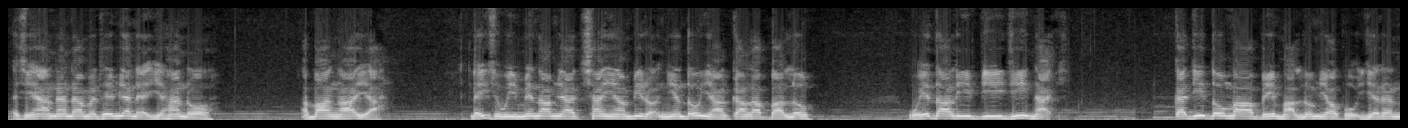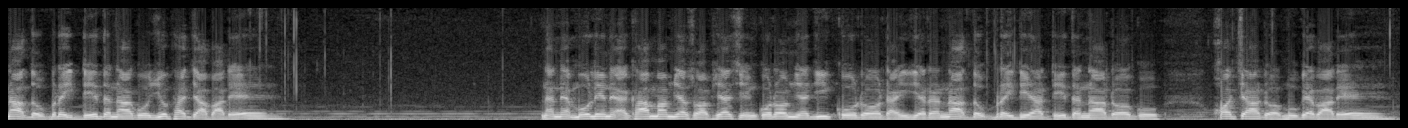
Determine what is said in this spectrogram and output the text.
အရှင်အာနန္ဒာမထေမြတ်နဲ့ယဟန်တော်အပါ900 လိတ်ဆွေမင်းသားများခြံရံပြီးတော့ညင်300ကာလပတ်လုံးဝေသာလီပြည်ကြီး၌ကကြီးသုံးပါးဘေးမှလွတ်မြောက်ဖို့ယရဏတုတ်ပြိဋ္ဌေသနာကိုရွတ်ဖတ်ကြပါတယ်။နတ်နဲ့မိုးလင်းတဲ့အခါမှာမြတ်စွာဘုရားရှင်ကိုတော်မြတ်ကြီးကိုတော်တိုင်ယရဏတုတ်ပြိဋ္ဌေယဒေသနာတော်ကိုဟောကြားတော်မူခဲ့ပါတယ်။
